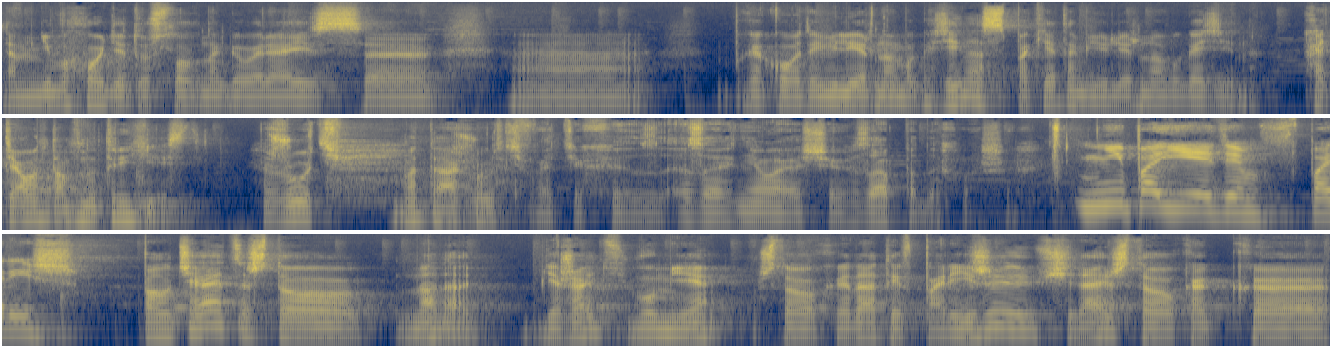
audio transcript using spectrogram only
там не выходит, условно говоря, из э, э, какого-то ювелирного магазина с пакетом ювелирного магазина. Хотя он там внутри есть. Жуть. Вот так Жуть вот. в этих загнивающих западах ваших. Не поедем в Париж. Получается, что надо держать в уме, что когда ты в Париже, считаешь, что как э,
